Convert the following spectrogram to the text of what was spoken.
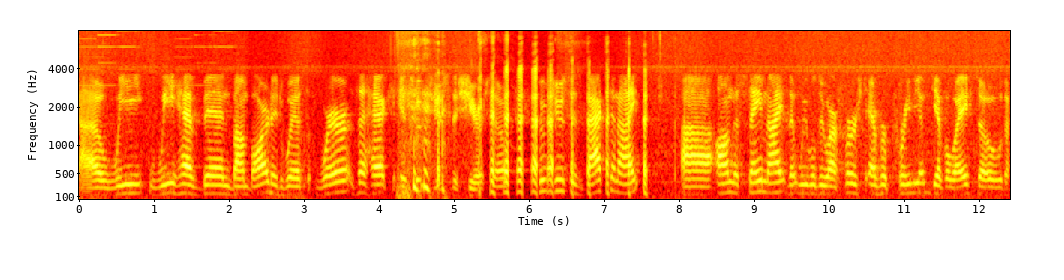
uh, we we have been bombarded with where the heck is Hoot Juice this year. So Hoot Juice is back tonight uh, on the same night that we will do our first ever premium giveaway. So the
